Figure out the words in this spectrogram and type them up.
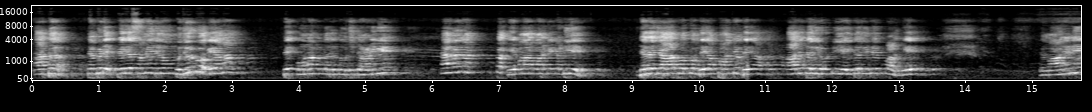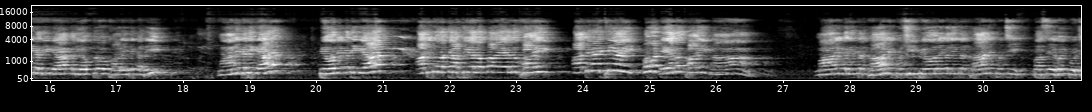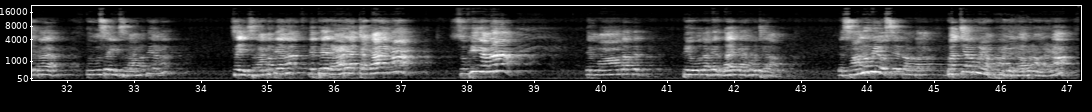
ਆਦਰ ਤੇ ਬੁਢੇਪੇ ਦੇ ਸਮੇਂ ਜਦੋਂ ਬਜ਼ੁਰਗ ਹੋ ਗਿਆ ਨਾ, ਤੇ ਉਹਨਾਂ ਨੂੰ ਕਦੇ ਦੁੱਖ ਜਾਣਗੇ ਐਵੇਂ ਨਾ ਧੱਕੇ ਮਾਰ ਮਾਰ ਕੇ ਕੱਢੀਏ। ਜਦੋਂ ਚਾਰ ਪੁੱਤ ਹੁੰਦੇ ਆ ਪੰਜ ਹੁੰਦੇ ਆ ਅੱਜ ਤੇਰੀ ਰੋਟੀ ਇੱਧਰ ਹੀ ਤੇ ਭੜ ਕੇ ਤੇ ਮਾਂ ਨੇ ਨਹੀਂ ਕਦੀ ਕਿਹਾ ਕਦੀ ਉਧਰੋਂ ਖਾ ਲਈ ਤੇ ਕਦੀ ਮਾਂ ਨੇ ਕਦੀ ਕਿਹਾ ਹੈ? ਪਿਓ ਨੇ ਕਦੀ ਕਿਹਾ ਹੈ? ਅੱਜ ਤੂੰ ਉਹ ਚਾਚੀ ਵੱਲੋਂ ਤਾਏ ਵੱਲੋਂ ਖਾ ਲਈ ਅੱਜ ਨਾ ਇੱਥੇ ਆਈ ਉਹ ਵੱਡੇ ਵੱਲੋਂ ਖਾ ਲਈ ਨਾ ਮਾਂ ਨੇ ਕਦੀ ਤਨਖਾਹ ਨਹੀਂ ਪੁੱਛੀ ਪਿਓ ਨੇ ਕਦੀ ਤਨਖਾਹ ਨਹੀਂ ਪੁੱਛੀ ਬਸ ਇਹੋ ਹੀ ਪੁੱਛਦਾ ਆ ਤੂੰ ਸਹੀ ਸਲਾਮਤ ਹੈ ਨਾ ਸਹੀ ਸਲਾਮਤ ਹੈ ਨਾ ਜਿੱਥੇ ਰਹਿ ਰਿਹਾ ਚੰਗਾ ਹੈ ਨਾ ਸੁਖੀ ਆ ਨਾ ਤੇ ਮਾਂ ਦਾ ਤੇ ਪਿਓ ਦਾ ਹਿਰਦਾ ਇਹੋ ਜਿਹਾ। ਤੇ ਸਾਨੂੰ ਵੀ ਉਸੇ ਤਰ੍ਹਾਂ ਦਾ ਬੱਚਿਆਂ ਨੂੰ ਆਪਣਾ ਹਿਰਦਾ ਬਣਾ ਲੈਣਾ।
